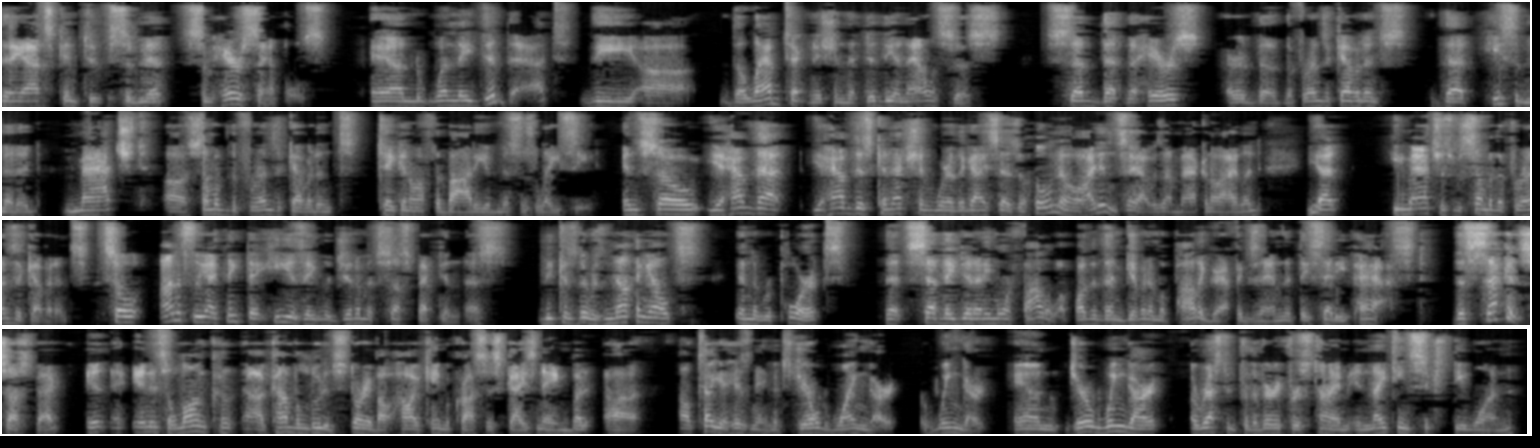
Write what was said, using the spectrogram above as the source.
they asked him to submit some hair samples. And when they did that, the uh, the lab technician that did the analysis said that the hairs or the, the forensic evidence that he submitted matched uh, some of the forensic evidence taken off the body of Mrs. Lacey. And so you have that you have this connection where the guy says, "Oh no, I didn't say I was on Mackinac Island," yet he matches with some of the forensic evidence. So honestly, I think that he is a legitimate suspect in this because there was nothing else in the reports that said they did any more follow up other than giving him a polygraph exam that they said he passed. The second suspect, and it's a long, uh, convoluted story about how I came across this guy's name, but uh, I'll tell you his name. It's Gerald Weingart or Wingart, and Gerald Wingart arrested for the very first time in 1961,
